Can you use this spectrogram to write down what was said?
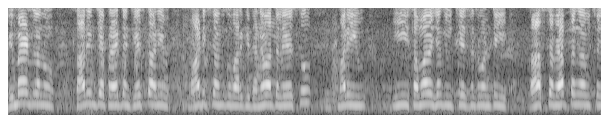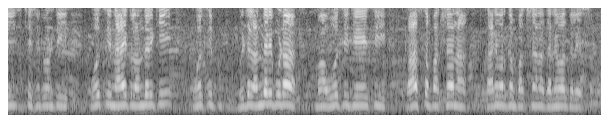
డిమాండ్లను సాధించే ప్రయత్నం చేస్తా అని మాటిచ్చినందుకు వారికి ధన్యవాదాలు తెలియజేస్తూ మరి ఈ సమావేశానికి ఇచ్చేసినటువంటి రాష్ట్ర వ్యాప్తంగా ఇచ్చేసినటువంటి ఓసీ నాయకులందరికీ ఓసీ బిడ్డలందరికీ కూడా మా ఓసీ జేఏసీ రాష్ట్ర పక్షాన కార్యవర్గం పక్షాన ధన్యవాదాలు తెలియజేస్తున్నాం.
